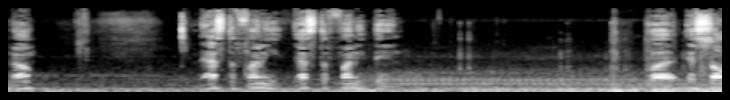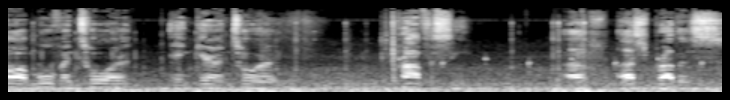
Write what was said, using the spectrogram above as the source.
you know? That's the funny, that's the funny thing. But it's all moving toward and gearing toward prophecy of us brothers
